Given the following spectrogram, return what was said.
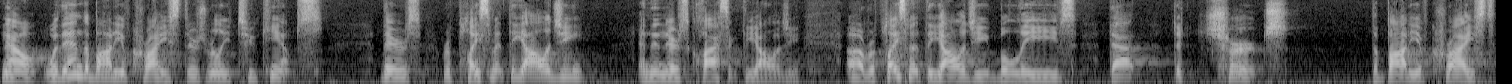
Now, within the body of Christ, there's really two camps there's replacement theology, and then there's classic theology. Uh, replacement theology believes that the church, the body of Christ,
